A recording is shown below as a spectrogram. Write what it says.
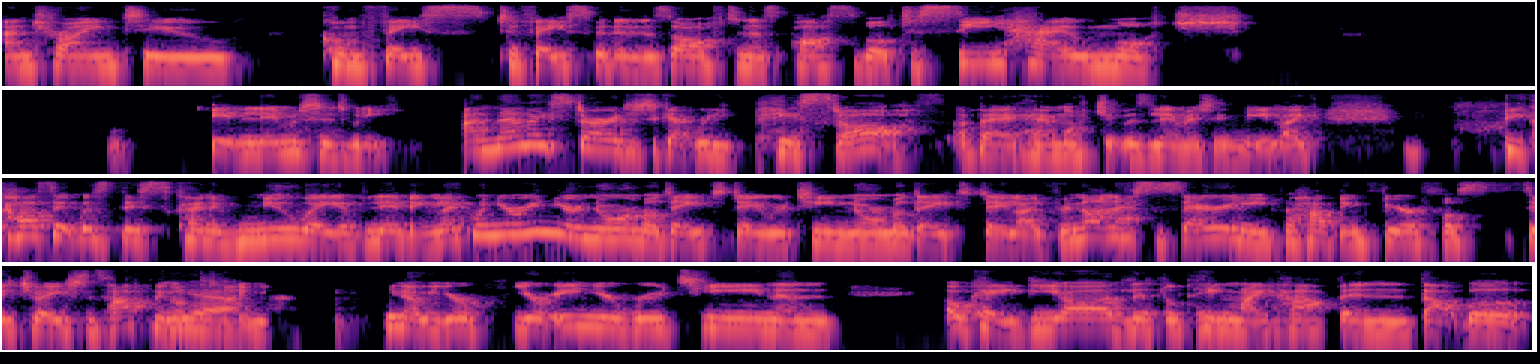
and trying to come face to face with it as often as possible to see how much it limited me. And then I started to get really pissed off about how much it was limiting me. Like, because it was this kind of new way of living. Like, when you're in your normal day to day routine, normal day to day life, you're not necessarily having fearful situations happening all Yeah. the time. You know, you're you're in your routine, and okay, the odd little thing might happen that will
